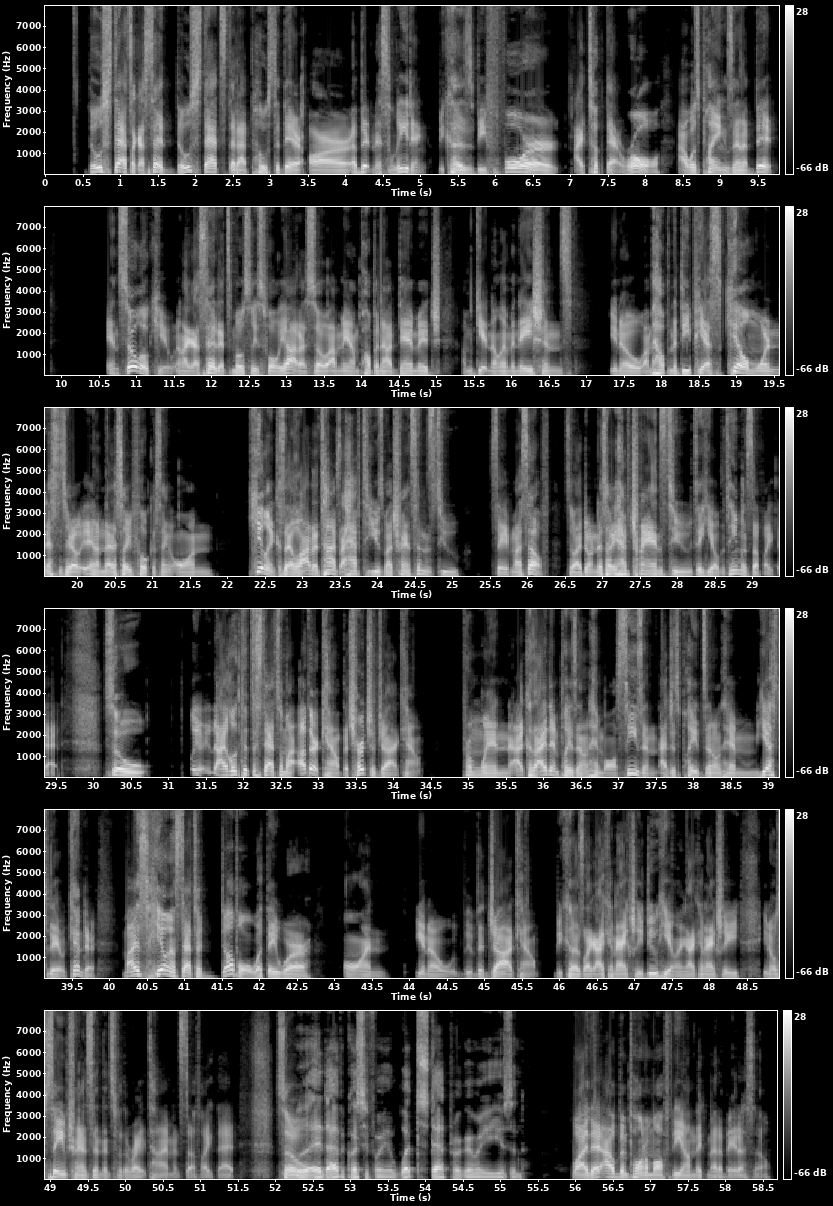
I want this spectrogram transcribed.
those stats, like I said, those stats that I posted there are a bit misleading because before I took that role, I was playing Zen a bit in solo queue. And like I said, it's mostly Swoliata. So I mean I'm pumping out damage, I'm getting eliminations, you know, I'm helping the DPS kill more necessarily, and I'm not necessarily focusing on healing because a lot of times I have to use my transcendence to save myself. So I don't necessarily have trans to to heal the team and stuff like that. So I looked at the stats on my other account, the Church of Jah account, from when because I, didn't play Zen on him all season. I just played Zen on him yesterday with Kinder. My healing stats are double what they were on you know the, the Jah account because like I can actually do healing. I can actually you know save transcendence for the right time and stuff like that. So Well, Ed, I have a question for you. What stat program are you using? why that I've been pulling them off the Omnic meta beta. So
